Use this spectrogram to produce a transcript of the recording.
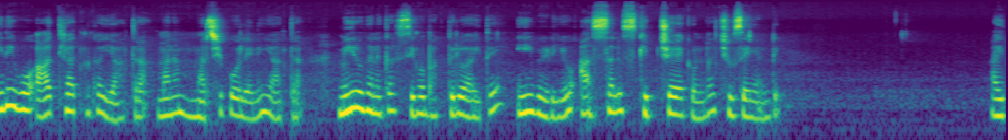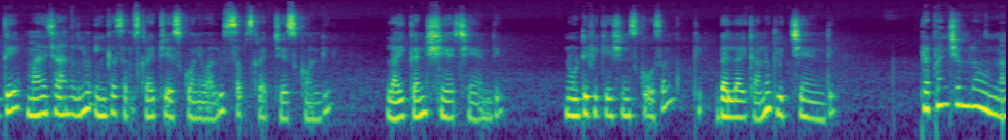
ఇది ఓ ఆధ్యాత్మిక యాత్ర. మనం మర్చిపోలేని యాత్ర. మీరు గనక శివభక్తులు అయితే ఈ వీడియో అస్సలు స్కిప్ చేయకుండా చూసేయండి. అయితే మన ఛానల్ను ఇంకా సబ్స్క్రైబ్ చేసుకోని వాళ్ళు సబ్స్క్రైబ్ చేసుకోండి. లైక్ అండ్ షేర్ చేయండి. నోటిఫికేషన్స్ కోసం బెల్ ఐకాన్ను క్లిక్ చేయండి. ప్రపంచంలో ఉన్న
